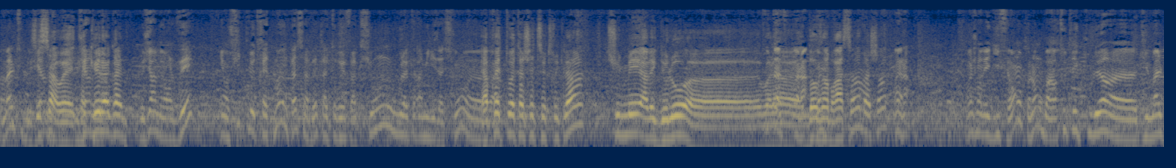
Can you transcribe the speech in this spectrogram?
le malt. le C'est ça, ouais, t'as que la graine. Le germe est enlevé. Et ensuite, le traitement, donc là, ça va être la torréfaction ou la caramélisation. euh, Et après, toi, t'achètes ce truc-là, tu le mets avec de l'eau, euh, voilà, voilà. dans Voilà. un brassin, machin. Voilà. Moi j'en ai différents, donc là on va avoir toutes les couleurs euh, du malt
